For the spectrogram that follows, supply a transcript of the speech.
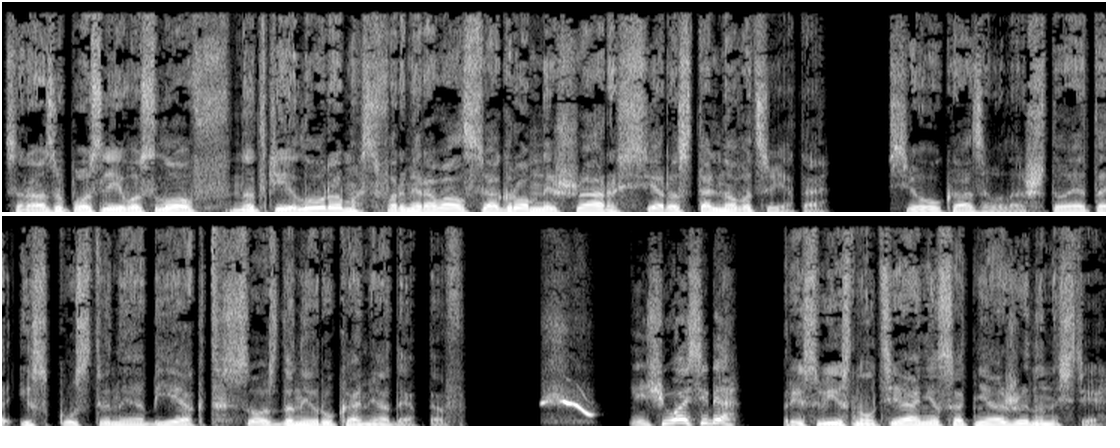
Сразу после его слов над Кейлуром сформировался огромный шар серо-стального цвета. Все указывало, что это искусственный объект, созданный руками адептов. «Ничего себе!» — присвистнул Тианис от неожиданности.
